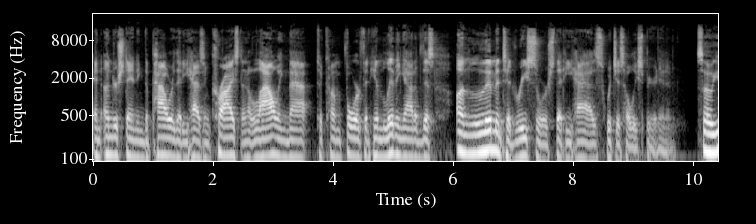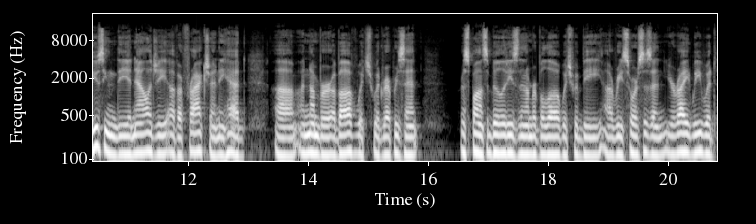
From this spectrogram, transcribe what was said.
and understanding the power that he has in Christ and allowing that to come forth and him living out of this unlimited resource that he has, which is Holy Spirit in him. So, using the analogy of a fraction, he had um, a number above which would represent responsibilities, the number below, which would be uh, resources. And you're right, we would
